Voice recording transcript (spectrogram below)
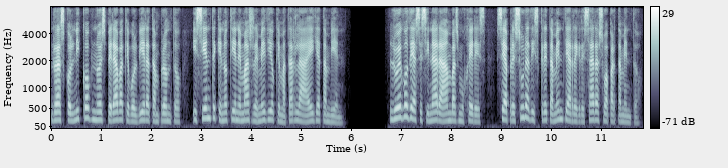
Raskolnikov no esperaba que volviera tan pronto, y siente que no tiene más remedio que matarla a ella también. Luego de asesinar a ambas mujeres, se apresura discretamente a regresar a su apartamento.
